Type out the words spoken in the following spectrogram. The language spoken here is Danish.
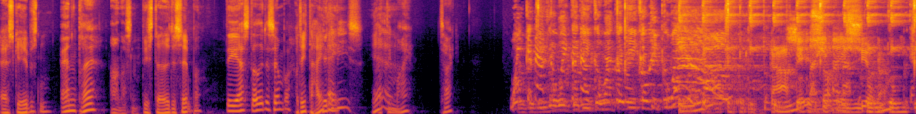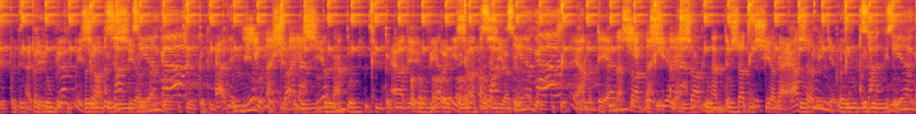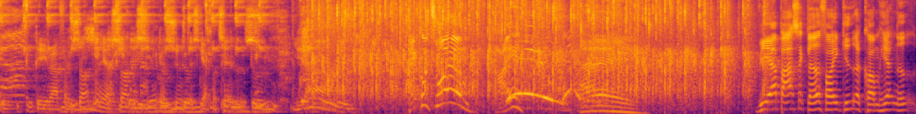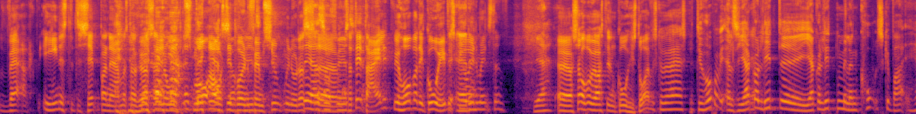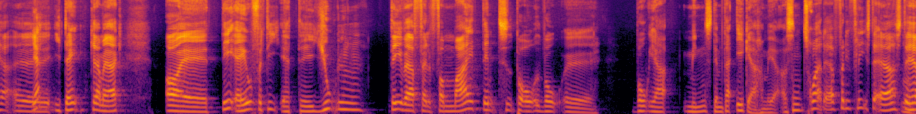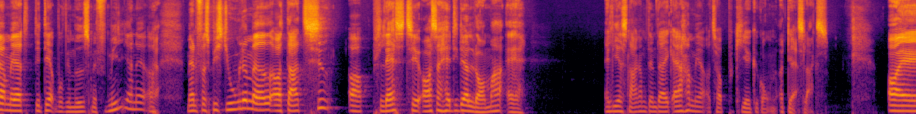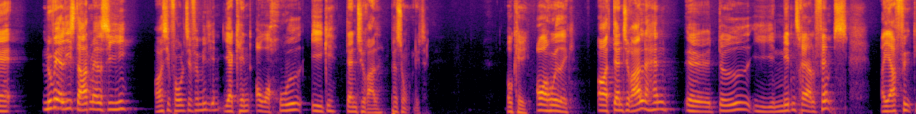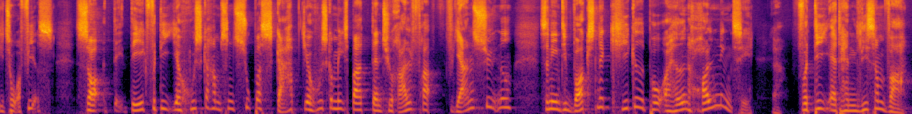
Aske Ebbesen. André Andersen. Det er stadig december, Det er stadig december. og det er dig i dag. Heldigvis. Ja. Det er mig. Tak. Ja, det er sådan cirka. Er det virkelig sådan cirka? Er det virkelig sådan cirka? Er det virkelig sådan cirka? Ja, men det er da sådan cirka sådan, at det sådan cirka er, så vidt jeg ved. Det er i hvert fald sådan, at jeg sådan cirka synes, det skal fortælles. Ja! Hej Kulturium! Hej. Ej. Vi er bare så glade for, at I gider at komme herned hver eneste december nærmest og høre sådan nogle små afsnit på en fedt. 5-7 minutter. Det er så øh, fedt. Så det er dejligt. Vi håber, det er gode æbleskiver det. i det mindste. Ja, Øh, Og så håber vi også, det er en god historie, vi skal høre, Aske. det håber vi. Altså, jeg går lidt, øh, jeg går lidt den melankolske vej her øh, Ja. ja. i dag, kan jeg mærke. Og øh, det er jo fordi, at øh, julen, det er i hvert fald for mig den tid på året, hvor, øh, hvor jeg mindes dem, der ikke er her mere. Og sådan tror jeg, det er for de fleste af os, mm. det her med, at det er der, hvor vi mødes med familierne, og Ja. ja. man får spist julemad, og der er tid og plads til også at have de der lommer af, af lige at snakke om dem, der ikke er her mere, og tage op på kirkegården og den slags. Og øh, nu vil jeg lige starte med at sige, også i forhold til familien, jeg kendte overhovedet ikke Dan Tyrell personligt. Okay. Overhovedet ikke. Og Dan Tyrell, han øh, døde i 1993, og jeg er født i 82. Så det, det er ikke fordi, jeg husker ham sådan super skarpt. Jeg husker mest bare Dan Tyrell fra fjernsynet. Sådan en, de voksne kiggede på og havde en holdning til. Ja. Fordi at han ligesom var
